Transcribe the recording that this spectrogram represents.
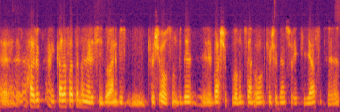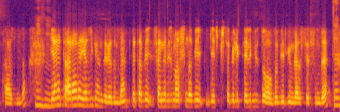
e, Haluk Karafat'ın önerisiydi. O hani bir köşe olsun bir de e, başlık bulalım sen o köşeden sürekli yaz e, tarzında. Hı hı. Ara ara yazı gönderiyordum ben. Bir de tabii seninle bizim aslında bir geçmişte birlikteliğimiz de oldu Bir Gün Gazetesi'nde. Tabii.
